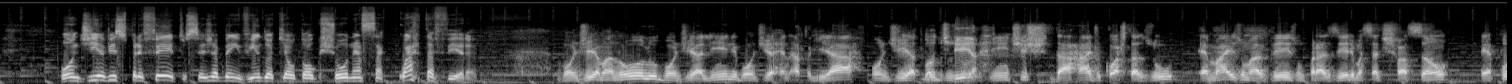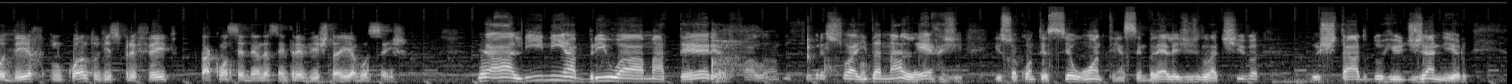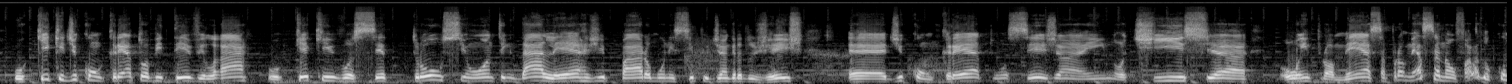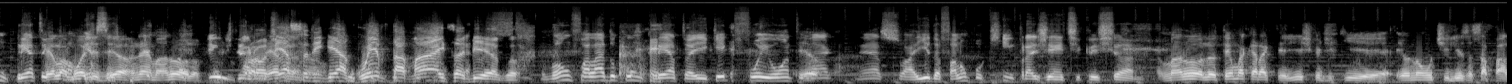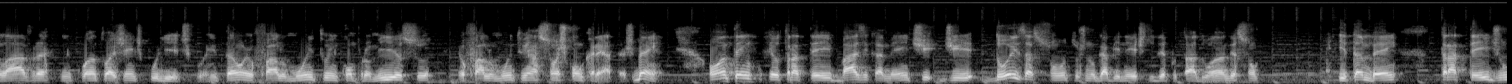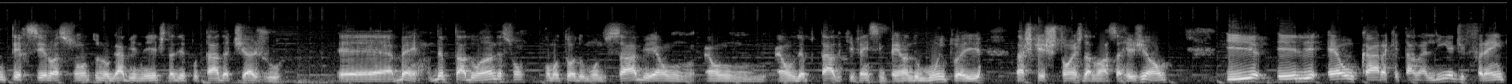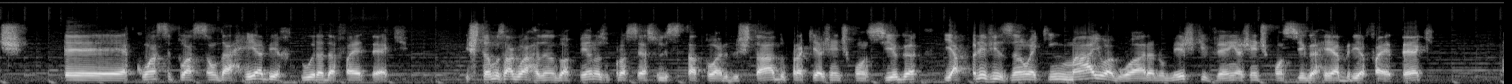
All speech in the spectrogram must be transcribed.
Bom dia, vice-prefeito. Seja bem-vindo aqui ao Talk Show nessa quarta-feira. Bom dia, Manolo. Bom dia, Aline. Bom dia, Renato Guiar. Bom dia a todos dia. os ouvintes da Rádio Costa Azul. É mais uma vez um prazer e uma satisfação é, poder, enquanto vice-prefeito, estar tá concedendo essa entrevista aí a vocês. É, a Aline abriu a matéria falando sobre a sua ida na LERJ. Isso aconteceu ontem, Assembleia Legislativa do Estado do Rio de Janeiro. O que, que de concreto obteve lá? O que, que você trouxe ontem da Alerj para o município de Angra dos Reis é, de concreto, ou seja, em notícia, ou em promessa. Promessa não, fala do concreto. Pelo amor de Deus, né, Manolo? Promessa ninguém aguenta mais, amigo. Vamos falar do concreto aí. O que, que foi ontem eu... lá, né, sua ida? Fala um pouquinho pra gente, Cristiano. Manolo, eu tenho uma característica de que eu não utilizo essa palavra enquanto agente político. Então eu falo muito em compromisso, eu falo muito em ações concretas. Bem, ontem eu tratei basicamente de dois assuntos no gabinete do deputado Anderson e também tratei de um terceiro assunto no gabinete da deputada Tia Ju. É, bem, o deputado Anderson, como todo mundo sabe, é um, é, um, é um deputado que vem se empenhando muito aí nas questões da nossa região e ele é o cara que está na linha de frente é, com a situação da reabertura da FAETEC. Estamos aguardando apenas o processo licitatório do Estado para que a gente consiga, e a previsão é que em maio agora, no mês que vem, a gente consiga reabrir a FAETEC,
